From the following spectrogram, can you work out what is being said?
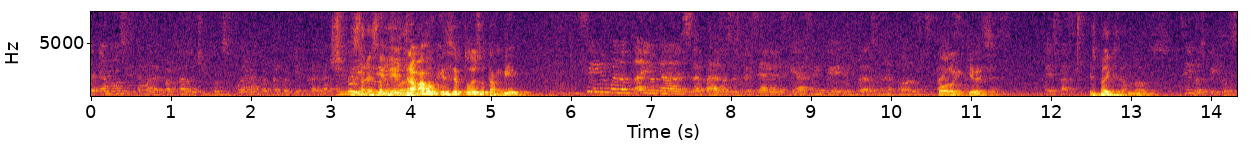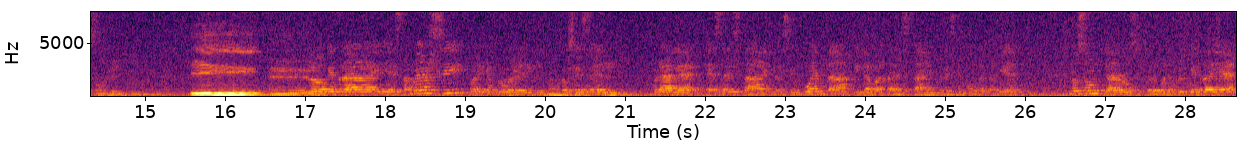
tenemos sistema de apartado, chicos. Pueden apartar cualquier prenda. con Sí, no, y Está- está el, el padre. trabajo que es hacer todo eso también. Sí, bueno, hay unos aparatos especiales que hacen que, puedas tener todos los Stripes. Todo lo que quieres. Entonces, es fácil. Spike son los. Y. Eh, Lo que trae esta Mercy, por ejemplo, el, Ah, lo sí. que es el bralette, ese está entre 50 y la bata está entre 50 también. No son caros, pero por ejemplo el que trae él,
